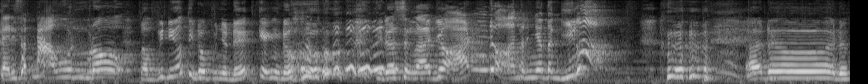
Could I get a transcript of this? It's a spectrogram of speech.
Jadi setahun bro. Tapi dia tidak punya dekeng dong. tidak sengaja Anda ternyata gila. Aduh, aduh.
